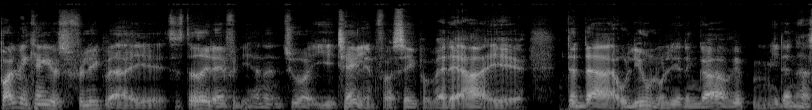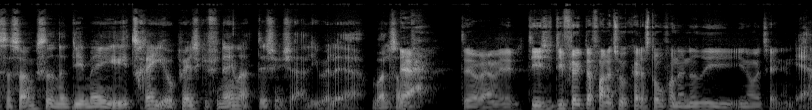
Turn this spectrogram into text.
Boldvin kan jo selvfølgelig ikke være øh, til stede i dag, fordi han er en tur i Italien for at se på, hvad det er, øh, den der olivenolie, den gør ved dem i den her sæson, siden at de er med i tre europæiske finaler. Det synes jeg alligevel er voldsomt. Ja, Det var vanvittigt. De, de flygter fra naturkatastroferne nede i, i Norditalien. Ja, så.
